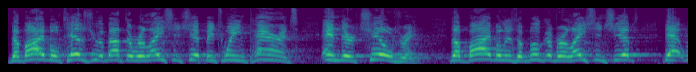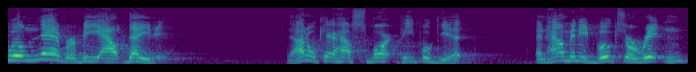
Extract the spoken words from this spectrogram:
The Bible tells you about the relationship between parents and their children. The Bible is a book of relationships that will never be outdated. Now, I don't care how smart people get and how many books are written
